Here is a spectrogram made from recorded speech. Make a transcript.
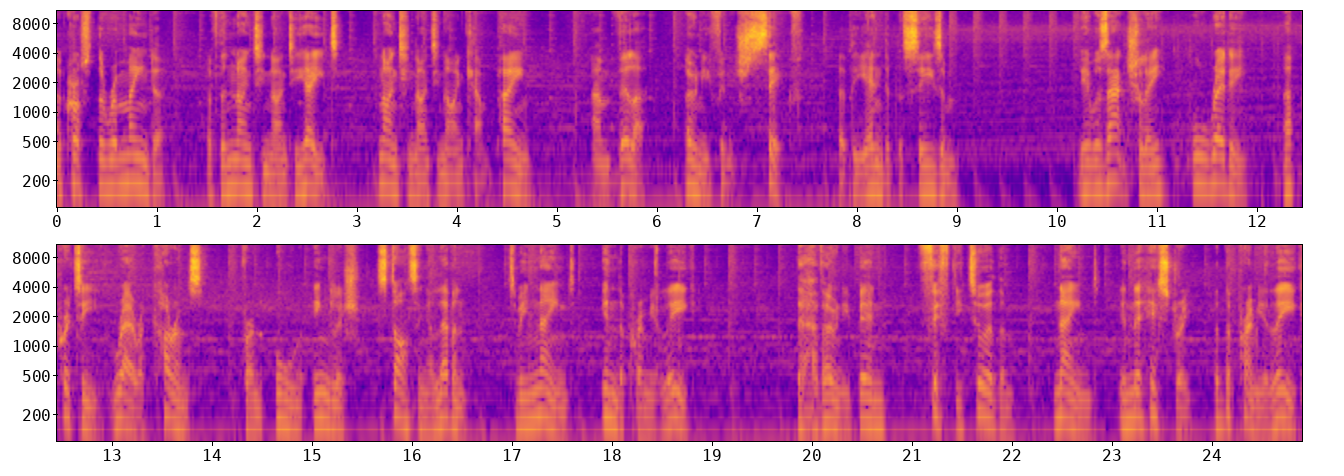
across the remainder of the 1998 1999 campaign, and Villa only finished sixth at the end of the season. It was actually already a pretty rare occurrence for an all English starting 11 to be named in the Premier League. There have only been 52 of them named in the history of the Premier League,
